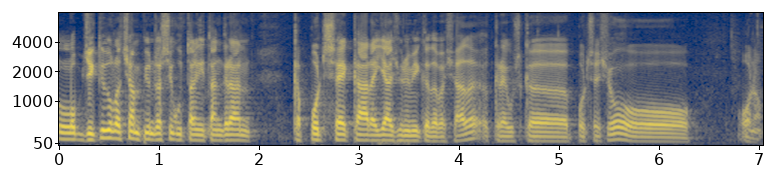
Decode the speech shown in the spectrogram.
L'objectiu de la Champions ha sigut tan i tan gran que pot ser que ara hi hagi una mica de baixada? Creus que pot ser això o, o no?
